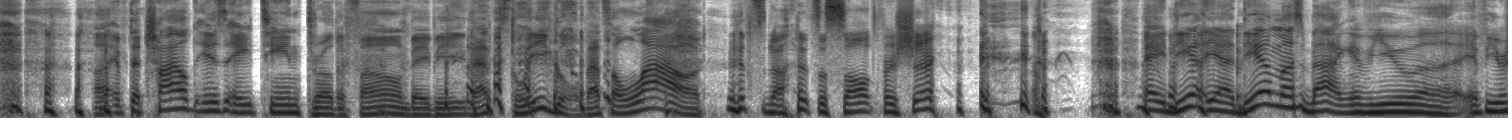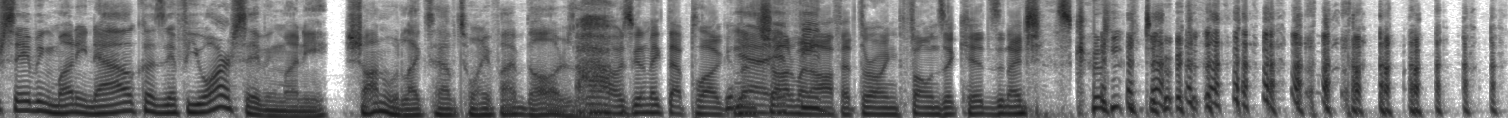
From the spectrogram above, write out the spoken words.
Uh, if the child is eighteen, throw the phone, baby. That's legal. That's allowed. It's not, it's assault for sure. hey, DM, yeah, DM us back if you uh if you're saving money now, because if you are saving money, Sean would like to have twenty five dollars. Oh, I was going to make that plug. And Yeah, then Sean went he- off at throwing phones at kids, and I just couldn't do it.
